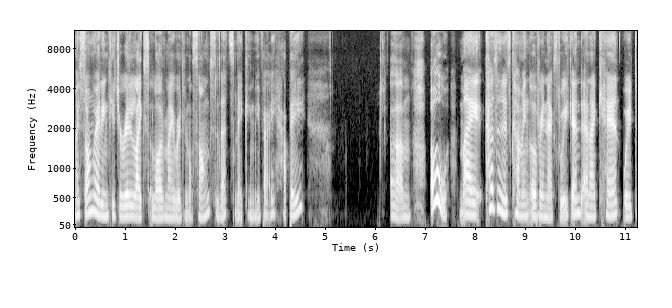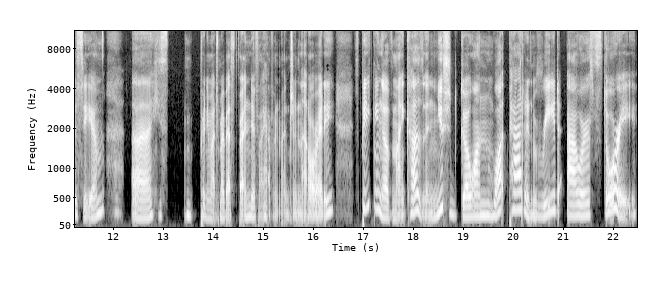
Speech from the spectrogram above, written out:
My songwriting teacher really likes a lot of my original songs, so that's making me very happy. Um, oh, my cousin is coming over next weekend, and I can't wait to see him. Uh, he's pretty much my best friend, if I haven't mentioned that already. Speaking of my cousin, you should go on Wattpad and read our story.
